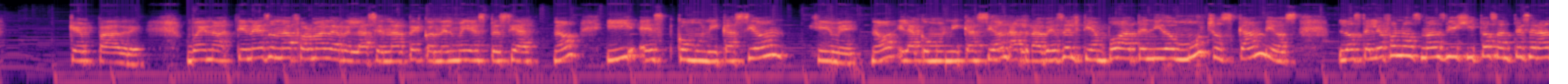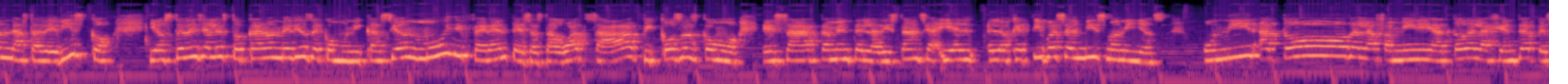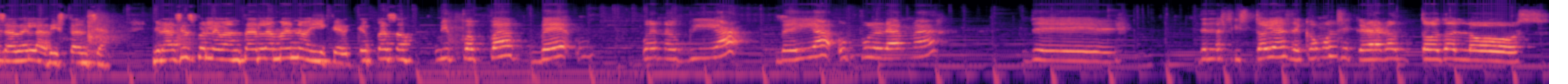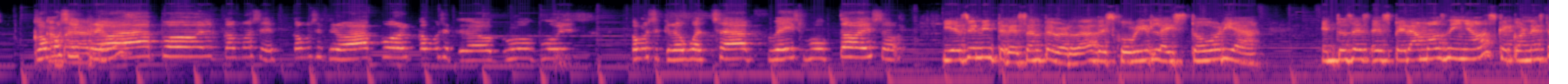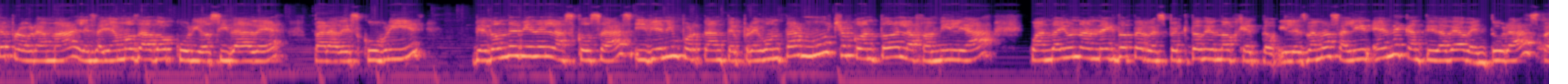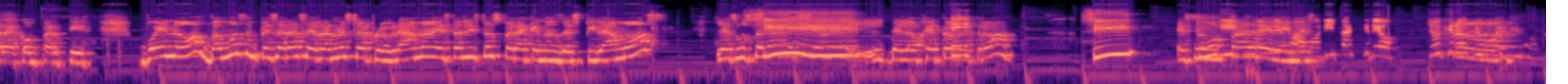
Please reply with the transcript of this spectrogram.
Qué padre. Bueno, tienes una forma de relacionarte con él muy especial, ¿no? Y es comunicación, Jime, ¿no? Y la comunicación a través del tiempo ha tenido muchos cambios. Los teléfonos más viejitos antes eran hasta de disco y a ustedes ya les tocaron medios de comunicación muy diferentes, hasta WhatsApp y cosas como exactamente la distancia. Y el, el objetivo es el mismo, niños, unir a toda la familia, a toda la gente a pesar de la distancia. Gracias por levantar la mano, Iker. ¿Qué pasó? Mi papá ve, un- bueno, veía, veía un programa de, de las historias de cómo se crearon todos los... Cómo se creó Apple, cómo se, cómo se creó Apple, cómo se creó Google, cómo se creó WhatsApp, Facebook, todo eso. Y es bien interesante, ¿verdad? Descubrir la historia. Entonces, esperamos, niños, que con este programa les hayamos dado curiosidades para descubrir de dónde vienen las cosas y bien importante, preguntar mucho con toda la familia cuando hay una anécdota respecto de un objeto y les van a salir N cantidad de aventuras para compartir. Bueno, vamos a empezar a cerrar nuestro programa. ¿Están listos para que nos despidamos? ¿Les gustó Sí. la sección del, del objeto retro? Sí. Estuvo Sí, padre la favorita, creo. Yo creo que Ah. fue mi favorita.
